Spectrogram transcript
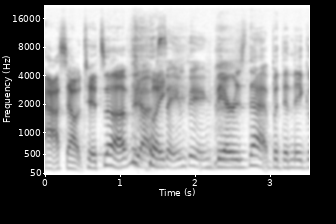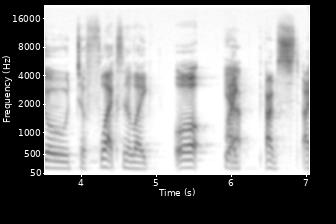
Ass out, tits up. Yeah, like, same thing. There's that. But then they go to flex and they're like, oh, Yeah. I, I'm, st- I,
